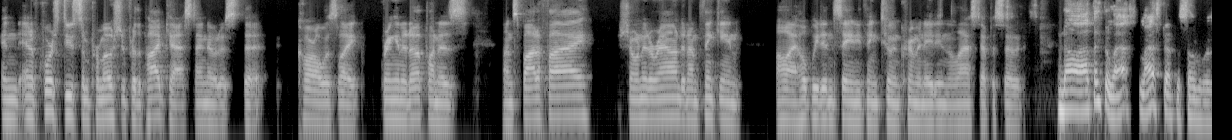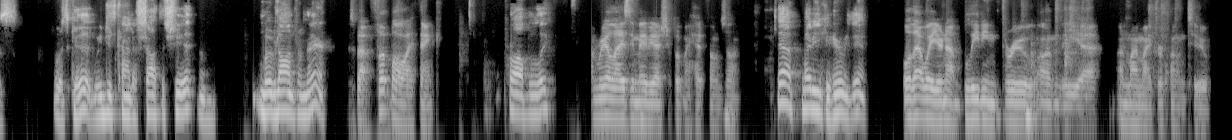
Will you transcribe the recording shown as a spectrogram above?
and and of course, do some promotion for the podcast. I noticed that Karl was like bringing it up on his on Spotify, showing it around, and I'm thinking, oh, I hope we didn't say anything too incriminating in the last episode. No, I think the last last episode was was good. We just kind of shot the shit and moved on from there. It's about football, I think. Probably. I'm realizing maybe I should put my headphones on. Yeah, maybe you can hear me then. Well, that way you're not bleeding through on the uh, on my microphone too.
